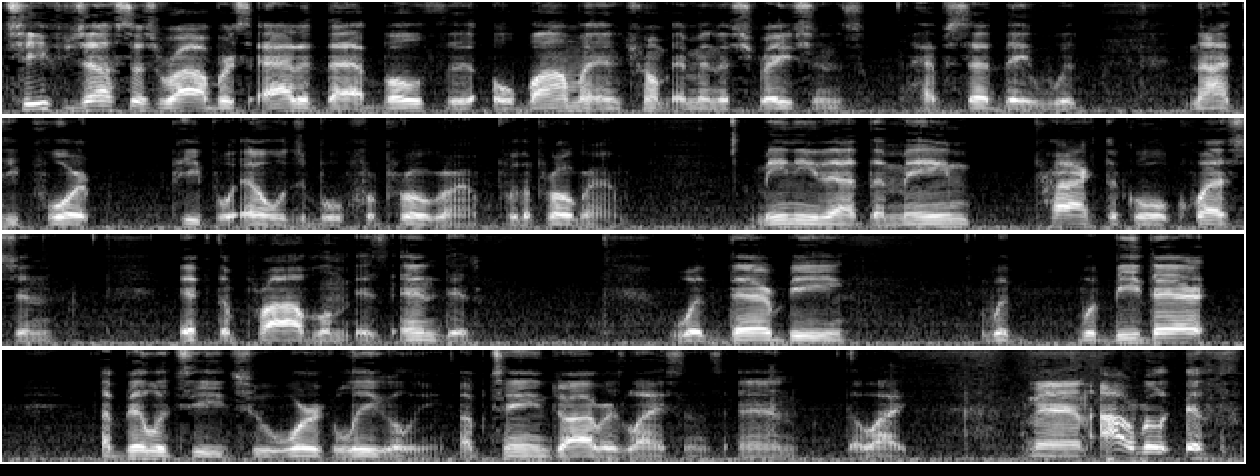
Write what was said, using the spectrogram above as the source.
Chief Justice Roberts added that both the Obama and Trump administrations have said they would not deport people eligible for program for the program, meaning that the main practical question, if the problem is ended, would there be would would be their ability to work legally, obtain driver's license, and the like. Man, I really if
